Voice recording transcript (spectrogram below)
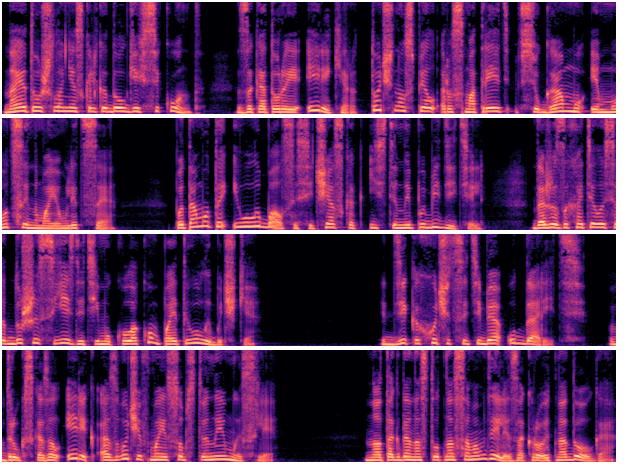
На это ушло несколько долгих секунд, за которые Эрикер точно успел рассмотреть всю гамму эмоций на моем лице. Потому-то и улыбался сейчас как истинный победитель. Даже захотелось от души съездить ему кулаком по этой улыбочке. «Дико хочется тебя ударить», — вдруг сказал Эрик, озвучив мои собственные мысли. «Но тогда нас тут на самом деле закроют надолго,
